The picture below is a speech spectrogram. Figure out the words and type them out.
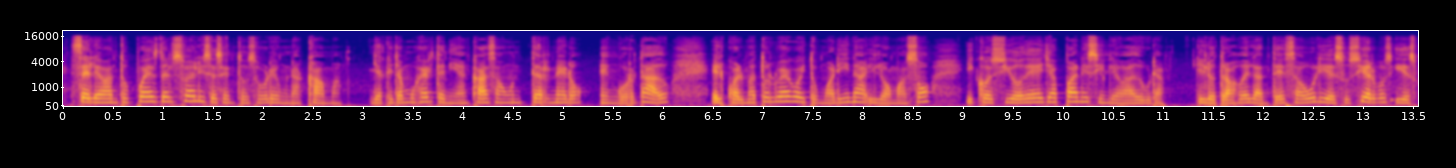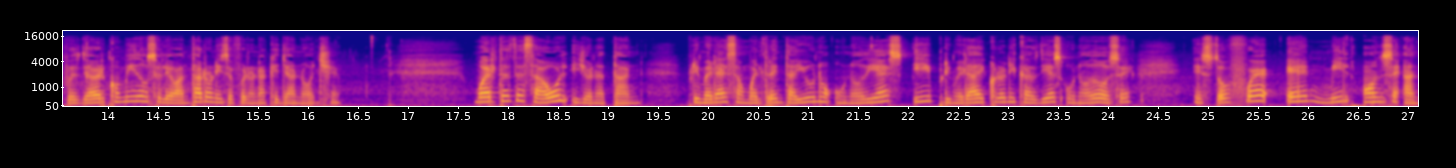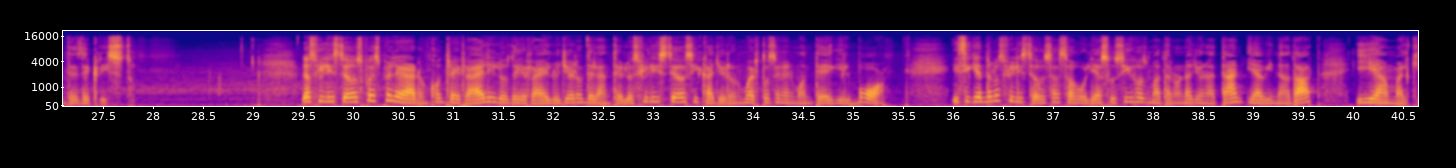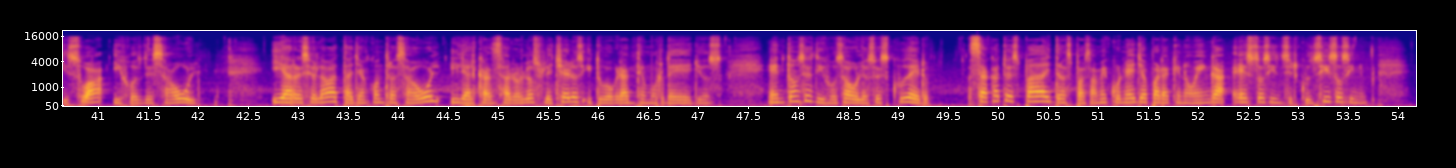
Se levantó pues del suelo y se sentó sobre una cama. Y aquella mujer tenía en casa un ternero engordado, el cual mató luego y tomó harina y lo amasó, y coció de ella panes sin levadura. Y lo trajo delante de Saúl y de sus siervos, y después de haber comido se levantaron y se fueron aquella noche. Muertes de Saúl y Jonatán. Primera de Samuel 31, 1.10 y Primera de Crónicas 10, 1.12 esto fue en 1011 a.C. Los filisteos pues pelearon contra Israel y los de Israel huyeron delante de los filisteos y cayeron muertos en el monte de Gilboa. Y siguiendo los filisteos a Saúl y a sus hijos mataron a Jonatán y a Abinadad y a Malquisua, hijos de Saúl. Y arreció la batalla contra Saúl y le alcanzaron los flecheros y tuvo gran temor de ellos. Entonces dijo Saúl a su escudero, Saca tu espada y traspásame con ella para que no venga estos incircuncisos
